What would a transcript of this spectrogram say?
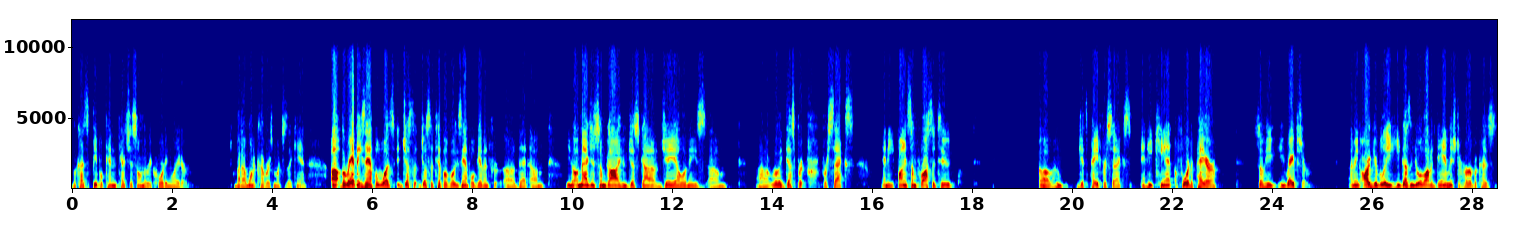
because people can catch this on the recording later. But I want to cover as much as I can. Uh, the rape example was just just a typical example given for uh, that. Um, you know, imagine some guy who just got out of jail and he's um, uh, really desperate for sex, and he finds some prostitute uh, who gets paid for sex, and he can't afford to pay her, so he he rapes her. I mean, arguably, he doesn't do a lot of damage to her because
